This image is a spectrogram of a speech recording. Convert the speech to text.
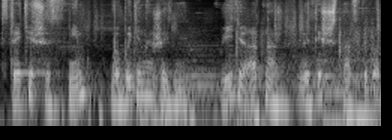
встретившись с ним в обыденной жизни. Видео «Однажды», 2016 год.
